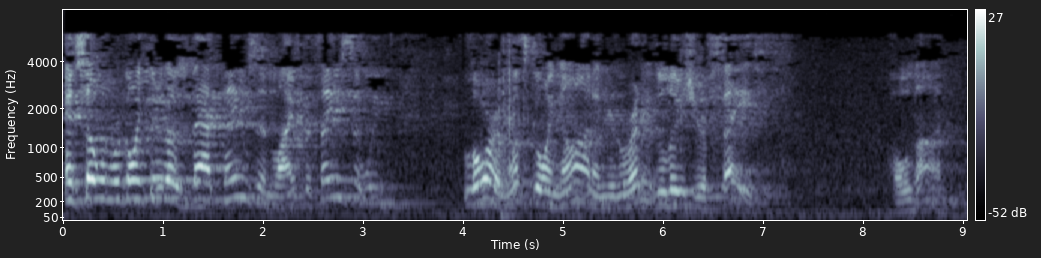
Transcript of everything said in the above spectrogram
And so when we're going through those bad things in life, the things that we, Lord, what's going on? And you're ready to lose your faith, hold on.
